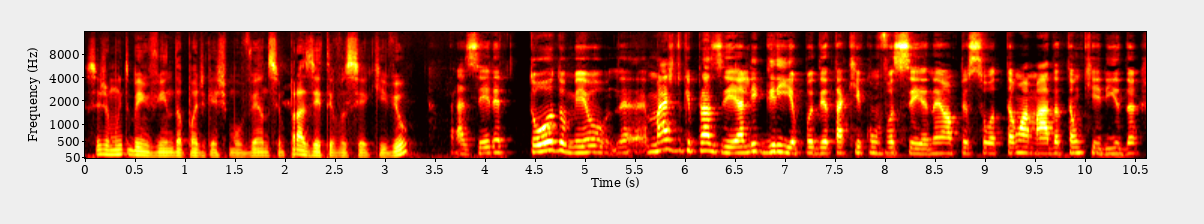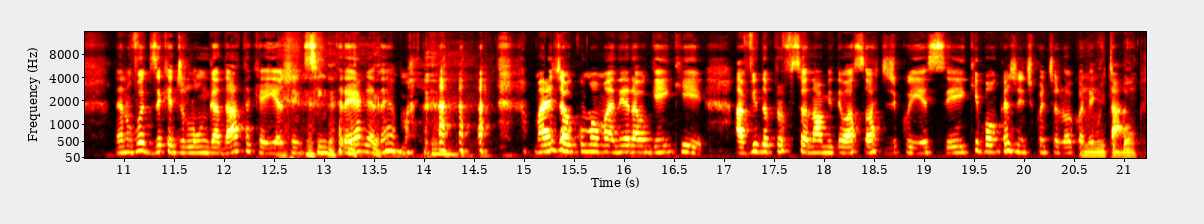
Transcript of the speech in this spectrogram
seja muito bem-vinda ao podcast Movendo-se, um prazer ter você aqui, viu? Prazer é todo meu, né? mais do que prazer, é alegria poder estar aqui com você, né? Uma pessoa tão amada, tão querida. Né? Não vou dizer que é de longa data, que aí a gente se entrega, né? Mas, mas, de alguma maneira alguém que a vida profissional me deu a sorte de conhecer e que bom que a gente continua conectado. Muito bom.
